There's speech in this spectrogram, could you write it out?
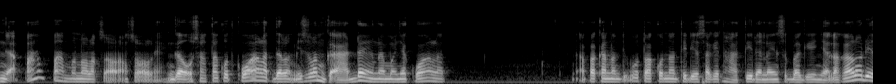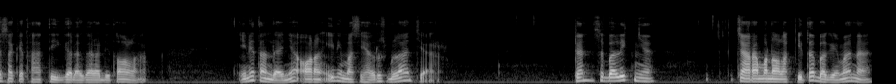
nggak apa-apa menolak seorang soleh, nggak usah takut kualat dalam Islam nggak ada yang namanya kualat. Apakah nanti oh, takut nanti dia sakit hati dan lain sebagainya? Lah kalau dia sakit hati gara-gara ditolak, ini tandanya orang ini masih harus belajar. Dan sebaliknya, cara menolak kita bagaimana?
